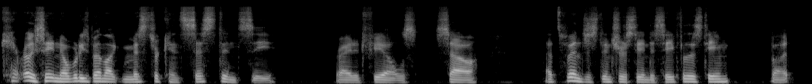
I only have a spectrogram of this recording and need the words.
can't really say nobody's been like Mr. Consistency, right? It feels so. That's been just interesting to see for this team, but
